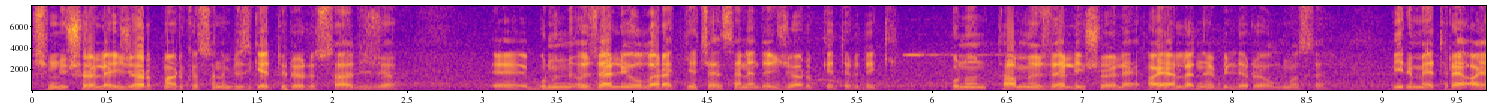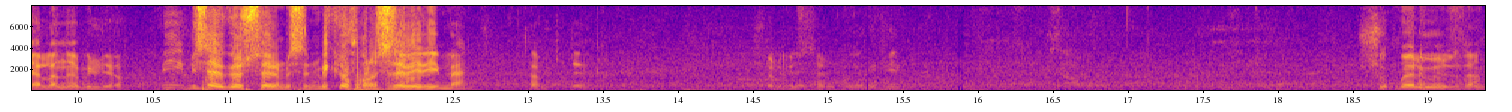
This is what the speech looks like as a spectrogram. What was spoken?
Şimdi şöyle Jarup markasını biz getiriyoruz sadece. Ee, bunun özelliği olarak geçen sene de Jarup getirdik. Bunun tam özelliği şöyle ayarlanabilir olması. 1 metre ayarlanabiliyor. Bir bize gösterir misin? Mikrofonu size vereyim ben. Tabii ki de. Şöyle göstereyim. Şu bölümümüzden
